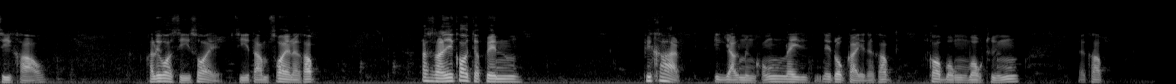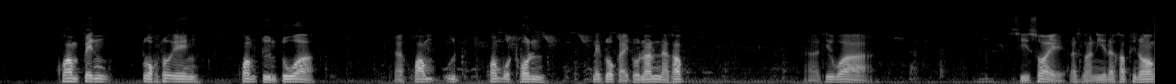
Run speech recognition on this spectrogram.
สีขาว เขาเรียกว่าสีสร้อย สีตามสร้อยนะครับ ลักษณะนี้ก็จะเป็นพิฆาตอีกอย่างหนึ่งของในในตัวไก่นะครับ ก็บ่งบอกถึงนะครับ ความเป็นตัวของตัวเอง ความตื่นตัว ความอึดความอดทนในตัวไก่ตัวนั้นนะครับที่ว่าสีสร้อยลักษณะนี้นะครับพี่น้อง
